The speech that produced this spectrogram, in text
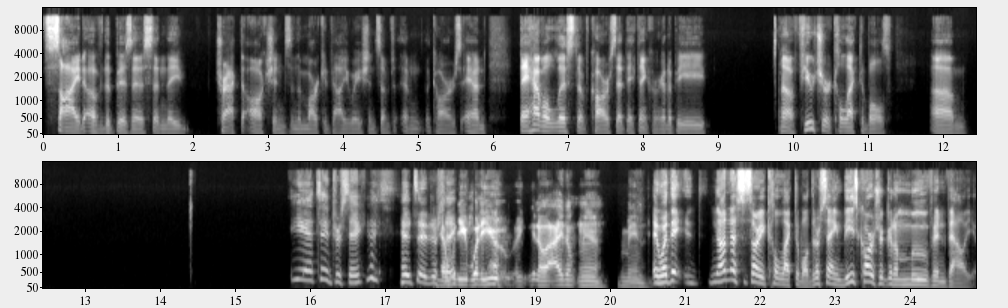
side of the business and they track the auctions and the market valuations of and the cars. And they have a list of cars that they think are going to be uh, future collectibles. Um, yeah, it's interesting. it's Yeah, interesting. what do you? What do you? You know, I don't. eh, I mean, And what they not necessarily collectible, they're saying these cars are going to move in value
